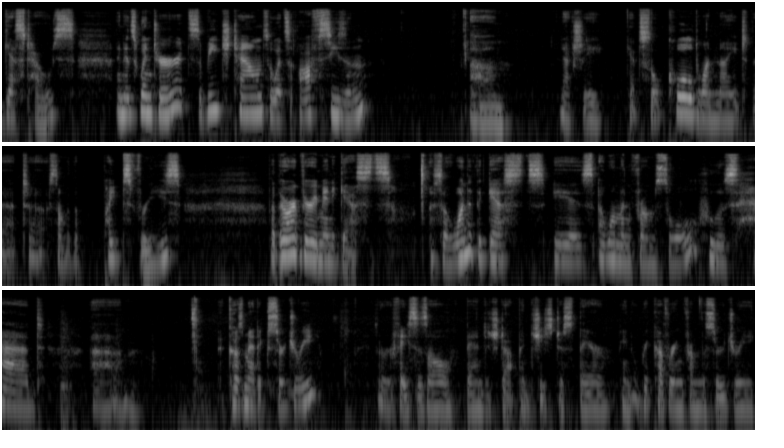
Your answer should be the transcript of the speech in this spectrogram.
guest house and it's winter. It's a beach town, so it's off season. Um, it actually gets so cold one night that uh, some of the pipes freeze. But there aren't very many guests. So one of the guests is a woman from Seoul who's had um, cosmetic surgery. So her face is all bandaged up and she's just there, you know, recovering from the surgery,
